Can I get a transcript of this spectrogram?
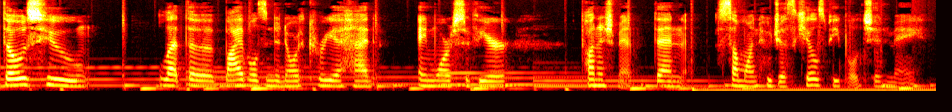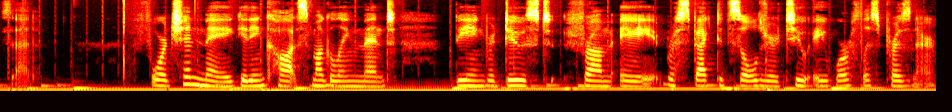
those who let the Bibles into North Korea had a more severe punishment than someone who just kills people, Chin Mei said. For Chin Mei, getting caught smuggling meant being reduced from a respected soldier to a worthless prisoner.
